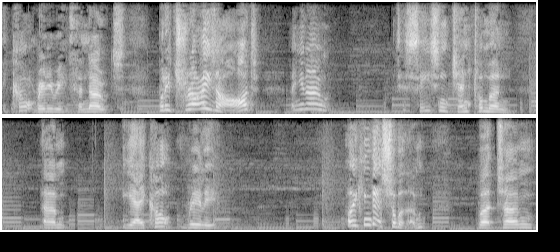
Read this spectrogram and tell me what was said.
He can't really reach the notes, but he tries hard. And you know, he's a seasoned gentleman. Um, yeah, he can't really. Oh, he can get some of them, but um,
